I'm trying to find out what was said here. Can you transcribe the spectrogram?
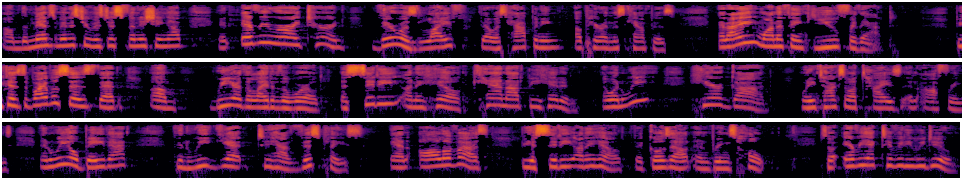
Um, the men's ministry was just finishing up, and everywhere I turned, there was life that was happening up here on this campus. And I want to thank you for that. Because the Bible says that um, we are the light of the world. A city on a hill cannot be hidden. And when we hear God, when He talks about tithes and offerings, and we obey that, then we get to have this place and all of us be a city on a hill that goes out and brings hope. So every activity we do,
